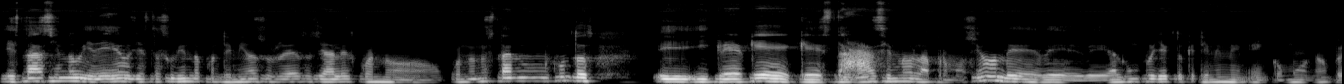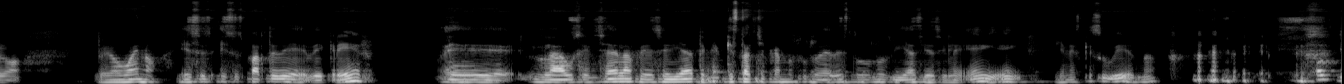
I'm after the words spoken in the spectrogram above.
está haciendo videos y está subiendo contenido a sus redes sociales cuando, cuando no están juntos. Y, creer que, que, está haciendo la promoción de, de, de algún proyecto que tienen en, en, común, ¿no? Pero pero bueno, eso es, eso es parte de, creer. Eh, la ausencia de la fe sería tener que estar checando sus redes todos los días y decirle, hey, hey, tienes que subir, ¿no? ok,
